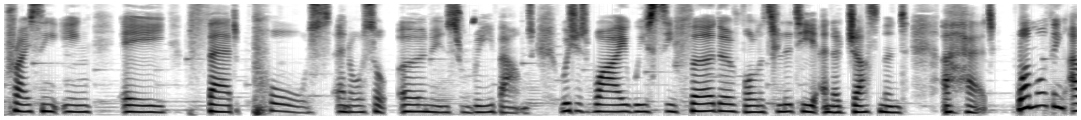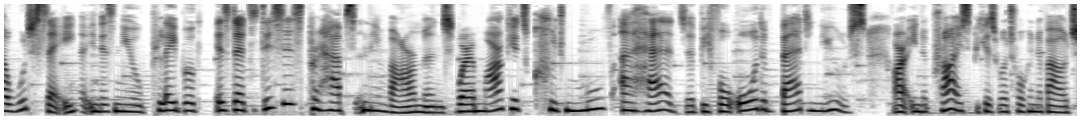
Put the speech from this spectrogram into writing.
pricing in a Fed pause and also earnings rebound, which is why we see further volatility and adjustment ahead. One more thing I would say in this new playbook is that this is perhaps an environment where markets could move ahead before all the bad news are in the price because we're talking about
